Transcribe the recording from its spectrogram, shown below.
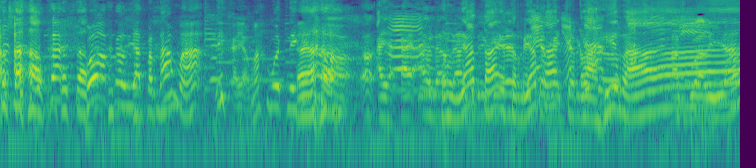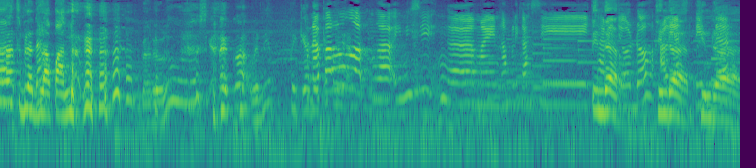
tetap, tetap. gue waktu lihat pertama, ih kayak Mahmud nih gitu. Oh, kayak kayak udah udah ternyata, eh, ternyata mecer-mecer gitu. kelahiran. Pas gua lihat, 98. baru lulus kata gue, ini pikir Kenapa lu nggak nggak ini sih nggak main aplikasi Tinder, cari jodoh Tinder, alias Tinder? Tinder.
